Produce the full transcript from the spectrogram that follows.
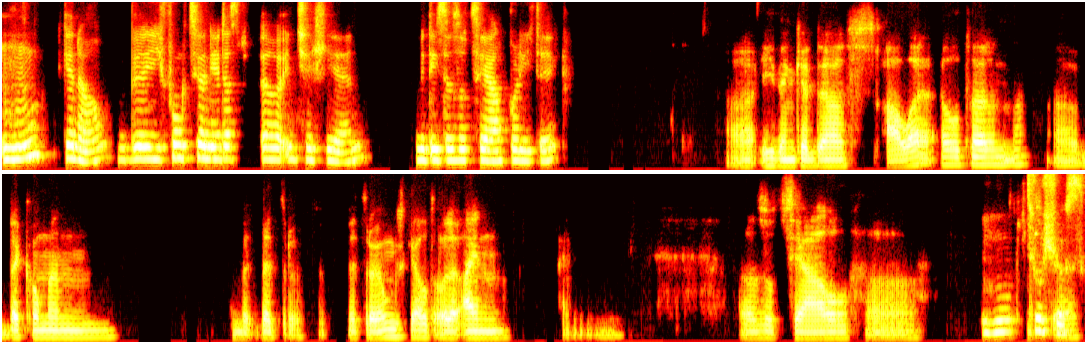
Mhm, genau. Wie funktioniert das äh, in Tschechien mit dieser Sozialpolitik? Äh, ich denke, dass alle Eltern äh, bekommen Betreu Betreuungsgeld oder ein, ein äh, Sozial mhm, Zuschuss.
